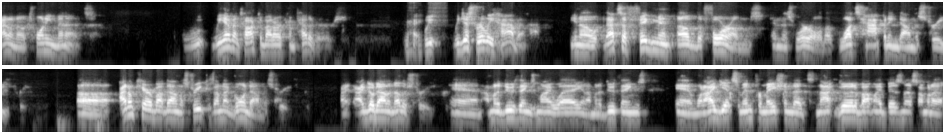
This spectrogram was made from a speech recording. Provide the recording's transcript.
i don't know 20 minutes. We haven't talked about our competitors. Right. We we just really haven't. You know that's a figment of the forums in this world of what's happening down the street. Uh, I don't care about down the street because I'm not going down the street. I, I go down another street and I'm going to do things my way and I'm going to do things. And when I get some information that's not good about my business, I'm going to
